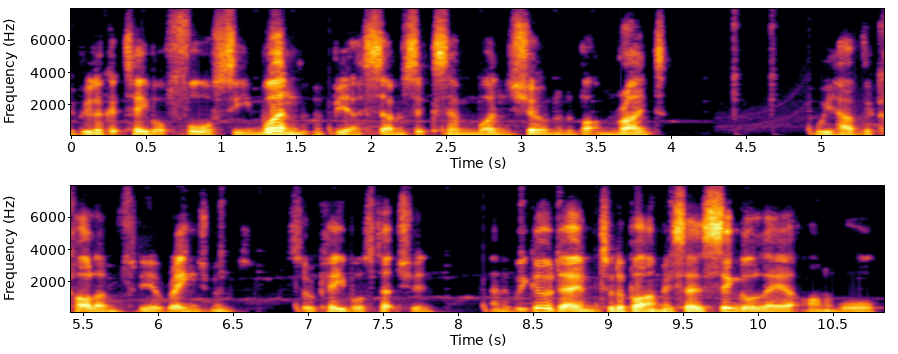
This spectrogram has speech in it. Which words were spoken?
If we look at table 4C1 of BS7671 shown on the bottom right, we have the column for the arrangement, so cables touching, and if we go down to the bottom it says single layer on a wall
